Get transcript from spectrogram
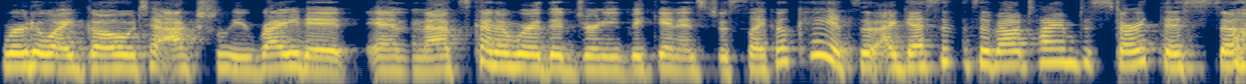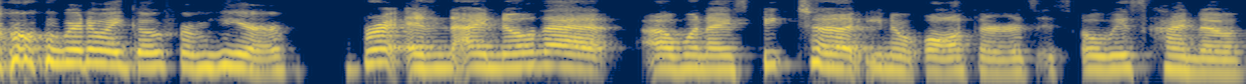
Where do I go to actually write it? And that's kind of where the journey began. It's just like, okay, it's, I guess it's about time to start this. So where do I go from here? Right. And I know that uh, when I speak to, you know, authors, it's always kind of,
